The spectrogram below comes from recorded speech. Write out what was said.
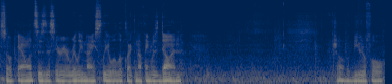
So it balances this area really nicely. It will look like nothing was done. She'll have a beautiful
